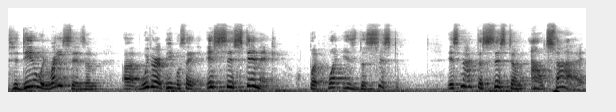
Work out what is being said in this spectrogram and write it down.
to deal with racism, uh, we've heard people say it's systemic, but what is the system? It's not the system outside,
